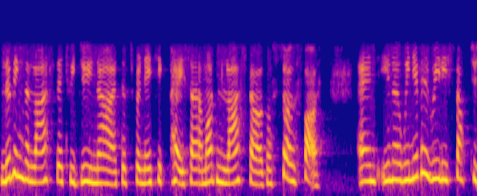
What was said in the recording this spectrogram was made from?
Living the life that we do now at this frenetic pace, our modern lifestyles are so fast and, you know, we never really stop to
